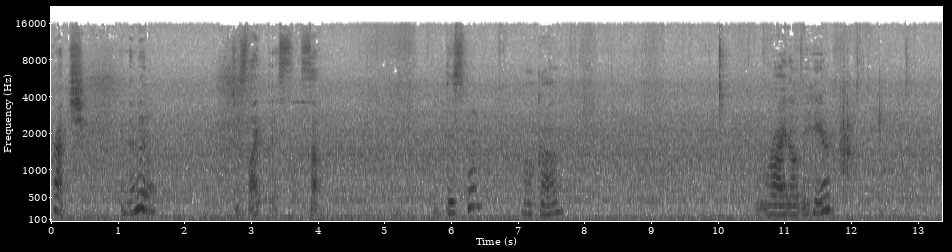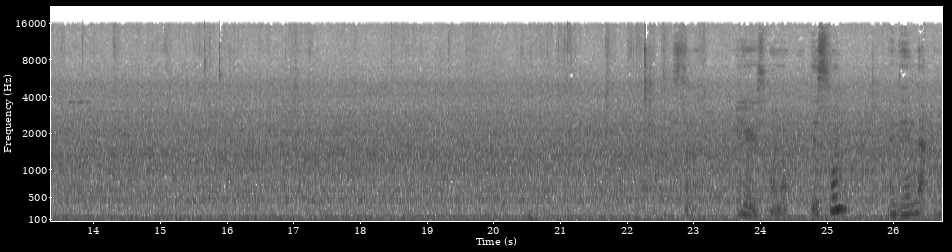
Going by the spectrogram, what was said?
scrunch in the middle just like this. So this one will go right over here. So here's one of this one and then that one.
